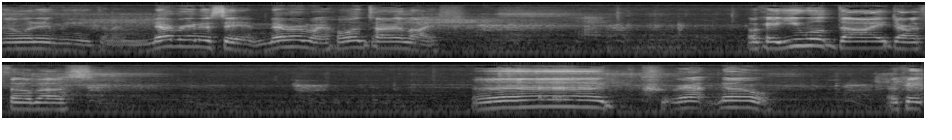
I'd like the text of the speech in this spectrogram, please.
know what it means, and I'm never gonna say it. Never in my whole entire life. Okay, you will die, Darth Phobos. Uh, crap, no. Okay,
